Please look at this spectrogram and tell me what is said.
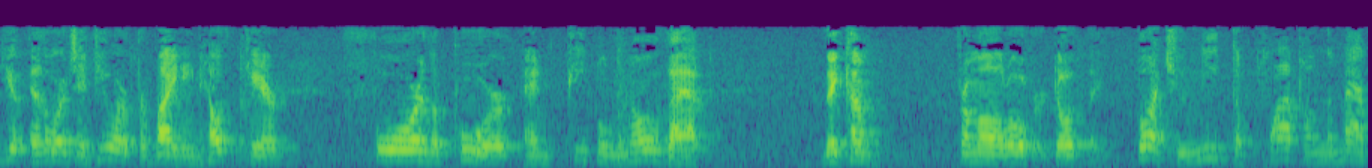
you, in other words, if you are providing health care for the poor and people know that, they come from all over, don't they? But you need to plot on the map.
